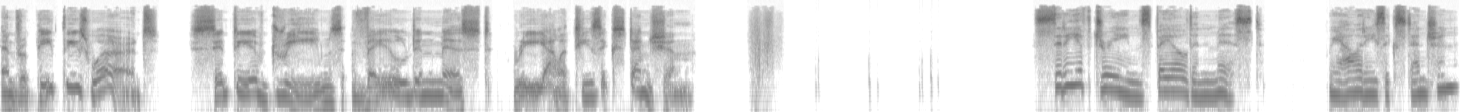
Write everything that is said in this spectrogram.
and repeat these words. City of dreams, veiled in mist, reality's extension. City of dreams veiled in mist. Reality's extension?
